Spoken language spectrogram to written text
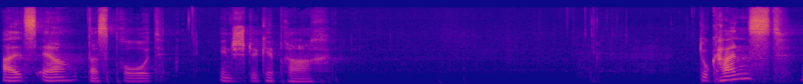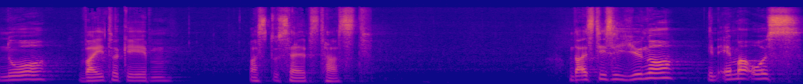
als er das Brot in Stücke brach. Du kannst nur weitergeben, was du selbst hast. Und als diese Jünger in Emmaus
